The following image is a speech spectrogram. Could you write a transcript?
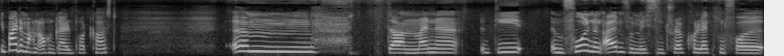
Die beiden machen auch einen geilen Podcast. Ähm, dann meine, die empfohlenen Alben für mich sind Trap Collection Folge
